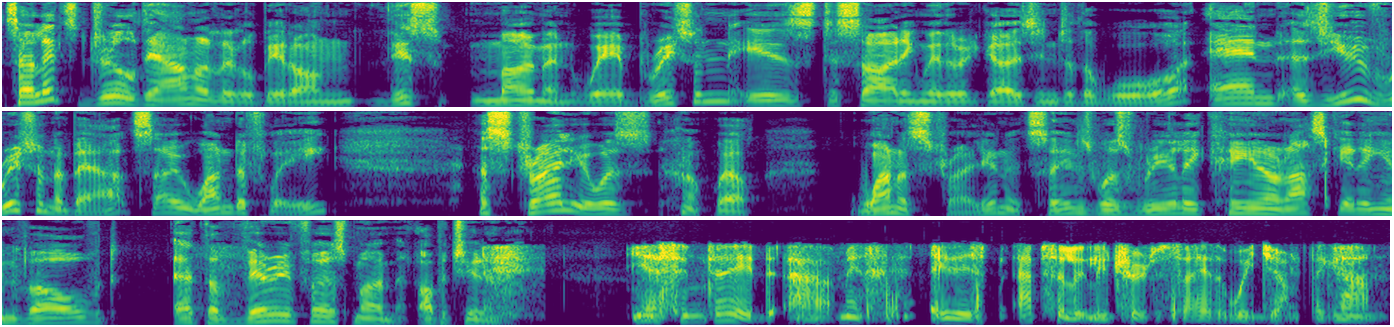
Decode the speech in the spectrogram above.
So let's drill down a little bit on this moment where Britain is deciding whether it goes into the war. And as you've written about so wonderfully, Australia was, well, one Australian, it seems, was really keen on us getting involved at the very first moment, opportunity. Yes, indeed. Uh, I mean, it is absolutely true to say that we jumped the gun.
